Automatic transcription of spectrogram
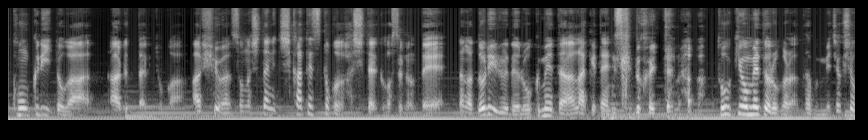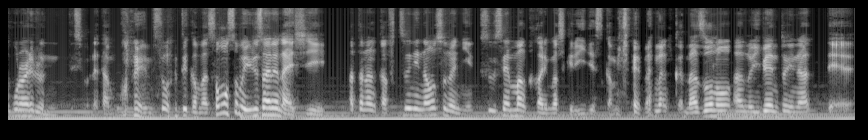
コンクリートがあるったりとか、あるいはその下に地下鉄とかが走ったりとかするので、なんかドリルで6メーター穴開けたいんですけどとか言ったら、東京メトロから多分めちゃくちゃ怒られるんですよね。多分この辺、そうてかまあそもそも許されないし、あとなんか普通に直すのに数千万かかりますけどいいですか？みたいな なんか謎のあのイベントになって、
